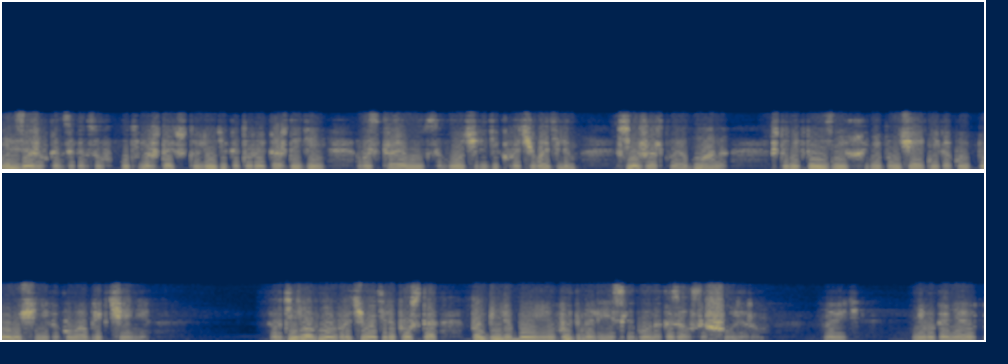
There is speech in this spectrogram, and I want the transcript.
Нельзя же, в конце концов, утверждать, что люди, которые каждый день выстраиваются в очереди к врачевателям, все жертвы обмана, что никто из них не получает никакой помощи, никакого облегчения. В деревне врачевателя просто побили бы и выгнали, если бы он оказался шулером. Но ведь не выгоняют,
